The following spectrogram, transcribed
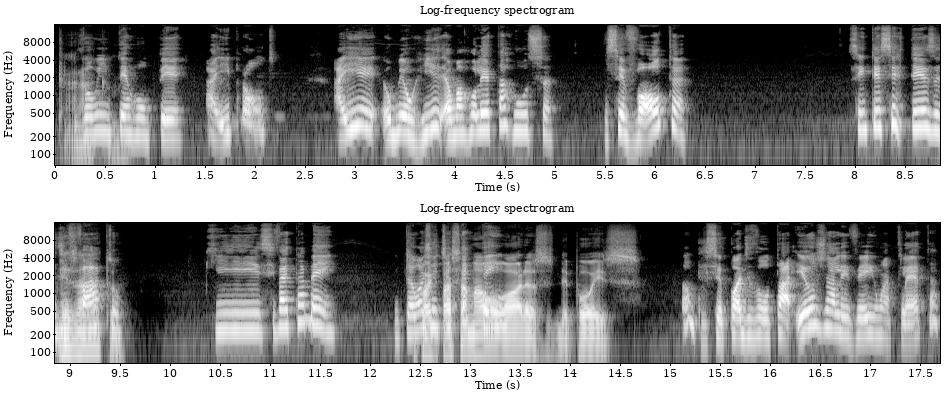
Caraca. vão interromper. Aí pronto. Aí o meu rio é uma roleta russa. Você volta sem ter certeza de Exato. fato que se vai estar bem. Então a Pode gente passar mal tem. horas depois. Não, você pode voltar. Eu já levei um atleta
